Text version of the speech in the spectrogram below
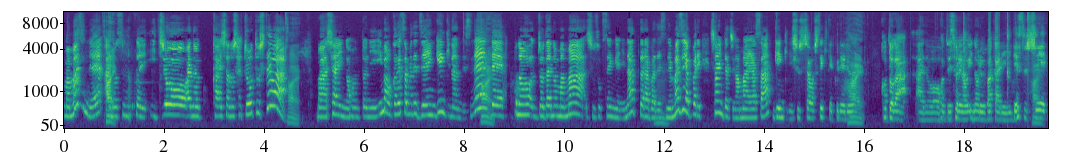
まあ、まずね、はいあの、すみません。一応、あの、会社の社長としては、はい。まあ、社員が本当に、今おかげさまで全員元気なんですね。はいで、この状態のまま収束宣言になったらばですね、まずやっぱり社員たちが毎朝元気に出社をしてきてくれるはい。ことが、あの、本当にそれを祈るばかりですし、はい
